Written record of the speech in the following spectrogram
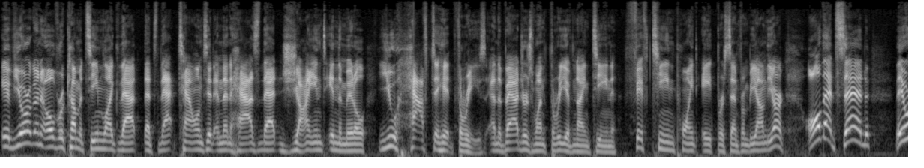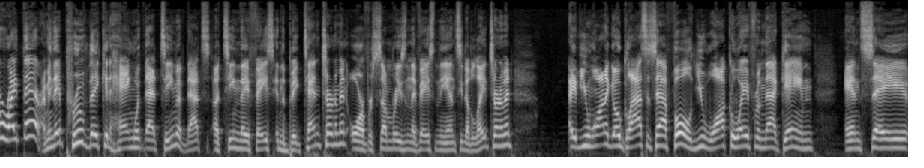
if you're going to overcome a team like that, that's that talented and then has that giant in the middle, you have to hit threes. And the Badgers went three of 19, 15.8% from beyond the arc. All that said, they were right there. I mean, they proved they can hang with that team if that's a team they face in the Big Ten tournament or for some reason they face in the NCAA tournament. If you want to go glasses half full, you walk away from that game and say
